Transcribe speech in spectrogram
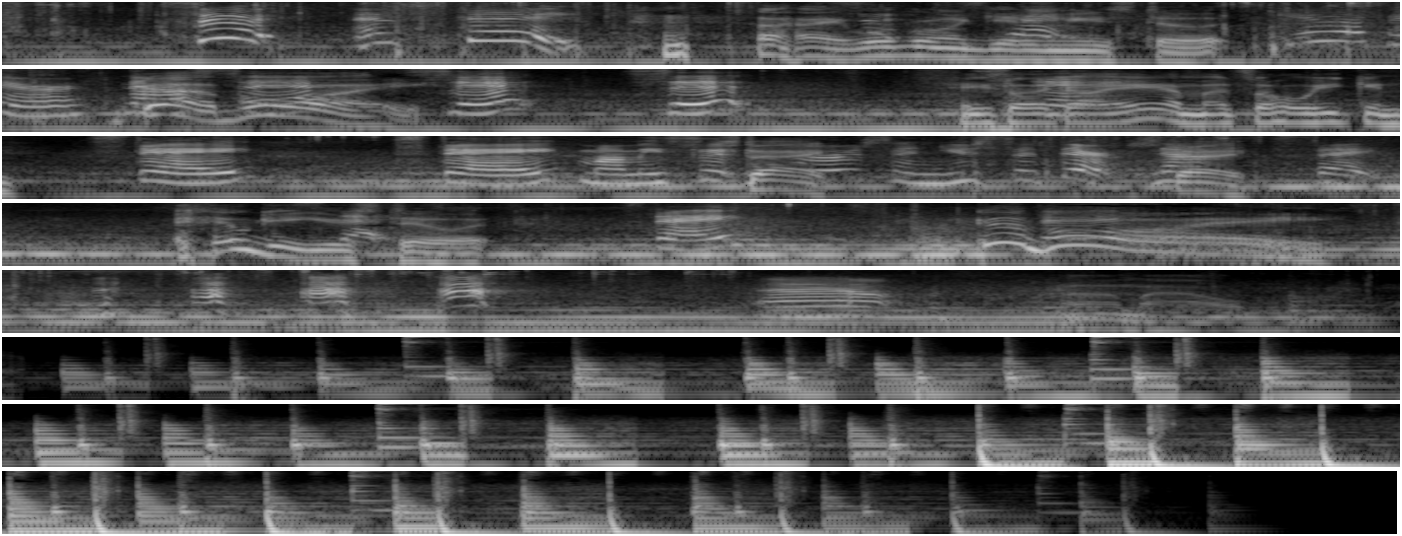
Sit and stay. All right, we're going to get him used to it. Get up here. Now Good sit. boy. Sit. Sit. He's like, I am. That's all he can. Stay. Stay. Mommy sit Stay. first and you sit there. Stay. Now, stay. He'll get used to it. Stay. Good boy. Ah, ah, ah!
